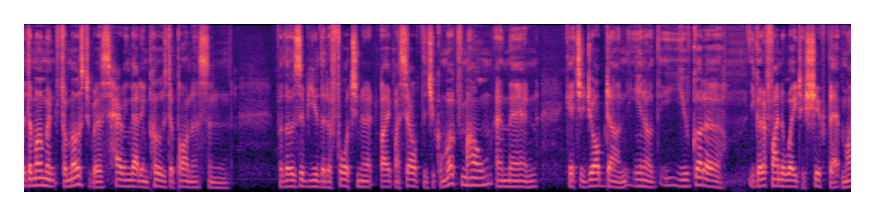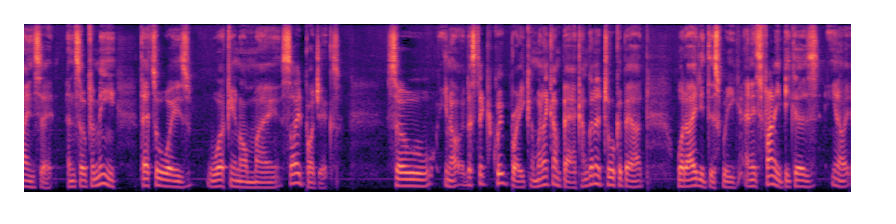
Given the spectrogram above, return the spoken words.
at the moment, for most of us, having that imposed upon us, and for those of you that are fortunate, like myself, that you can work from home and then get your job done, you know, you've got to you've got to find a way to shift that mindset. And so for me, that's always working on my side projects. So, you know, let's take a quick break. And when I come back, I'm going to talk about what I did this week. And it's funny because, you know,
